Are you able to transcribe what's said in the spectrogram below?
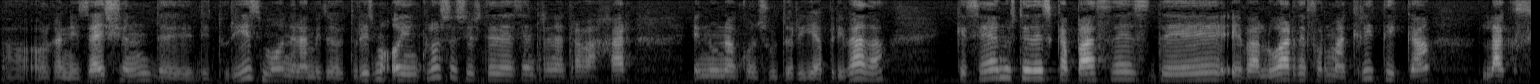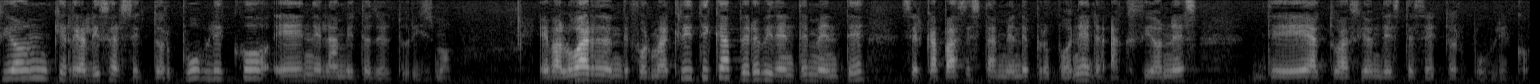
uh, Organization de, de turismo, en el ámbito del turismo, o incluso si ustedes entran a trabajar en una consultoría privada, que sean ustedes capaces de evaluar de forma crítica la acción que realiza el sector público en el ámbito del turismo. Evaluar de forma crítica, pero evidentemente ser capaces también de proponer acciones de actuación de este sector público.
